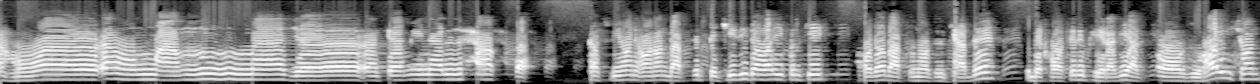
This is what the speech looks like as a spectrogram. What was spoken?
أهواءهم عما جاءك من الحق. پس میان آنان بر صدق چیزی داوری کن که خدا بر تو نازل کرده به خاطر پیروی از آرزوهایشان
